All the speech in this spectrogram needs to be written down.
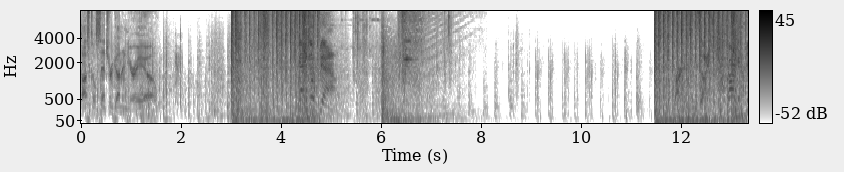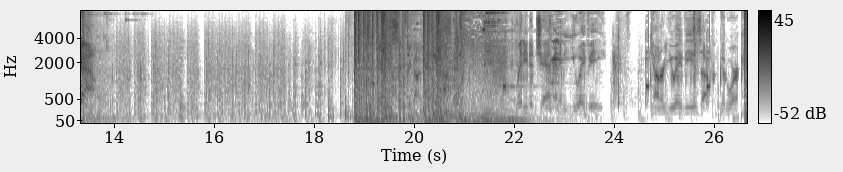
Hostile sentry gun in your AO. Tango down! Targets in sight. Target down! Enemy sentry gun. Enemy hostile. Ready to jam enemy UAV. Counter UAV is up. Good work. Be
